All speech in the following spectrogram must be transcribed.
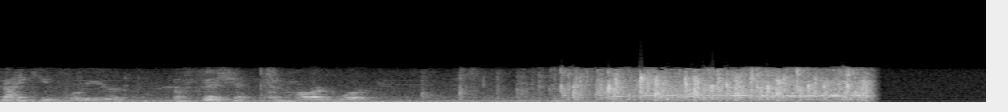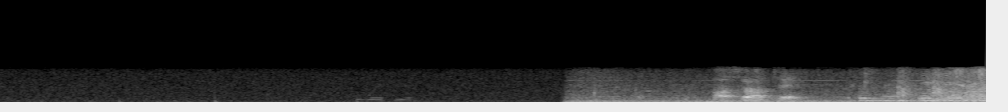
thank you for your efficient and hard work. Asante.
